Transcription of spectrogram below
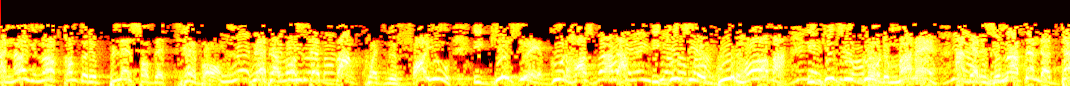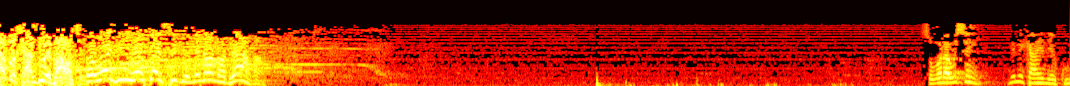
and now you now come to the place of the table where the Lord said banquet before you. He gives you a good husband, He gives you a good home, He gives you good money, and there is nothing the devil can do about it. o nweghị ihe kwesị ga-eme n'ọnọdụ ahụ So what are we saying? gịnị ka anyị na-ekwu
